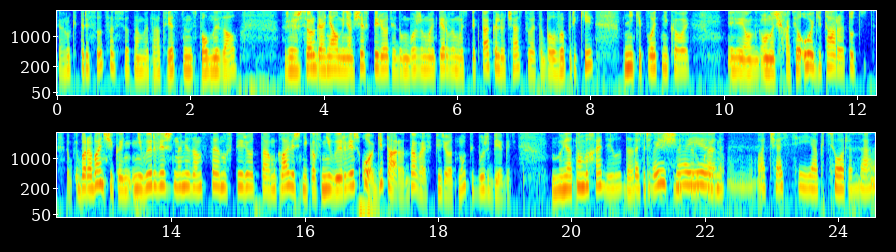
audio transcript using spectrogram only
Руки трясутся, все там, это ответственность, полный зал. Режиссер гонял меня вообще вперед. Я думаю, боже мой, первый мой спектакль участвую. Это был «Вопреки» Ники Плотниковой. И он, он очень хотел, ой, гитара, тут барабанщика не вырвешь на мизансцену вперед, там клавишников не вырвешь. О, гитара, давай вперед, ну ты будешь бегать. Ну, я там выходила, да, То с есть вы еще трясущимися и руками. э, отчасти и актеры, да?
